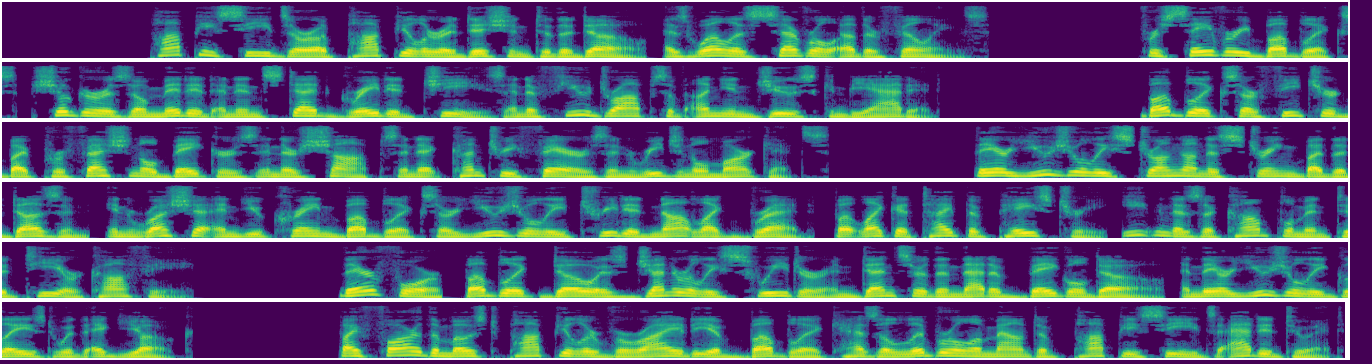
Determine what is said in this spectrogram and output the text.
Poppy seeds are a popular addition to the dough, as well as several other fillings. For savory bubliks, sugar is omitted and instead grated cheese and a few drops of onion juice can be added. Bubliks are featured by professional bakers in their shops and at country fairs and regional markets. They are usually strung on a string by the dozen. In Russia and Ukraine, bubliks are usually treated not like bread, but like a type of pastry, eaten as a complement to tea or coffee. Therefore, bublik dough is generally sweeter and denser than that of bagel dough, and they are usually glazed with egg yolk. By far the most popular variety of bublik has a liberal amount of poppy seeds added to it.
